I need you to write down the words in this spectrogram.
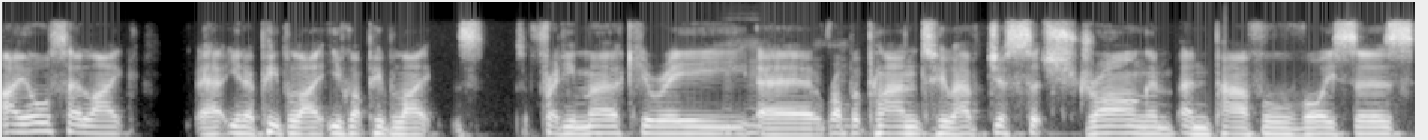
I also like, uh, you know, people like, you've got people like Freddie Mercury, mm-hmm. uh, mm-hmm. Robert Plant, who have just such strong and, and powerful voices,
